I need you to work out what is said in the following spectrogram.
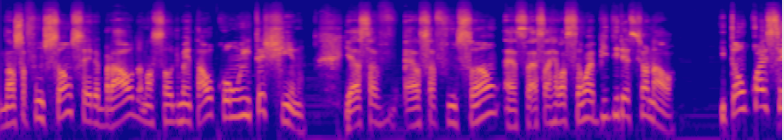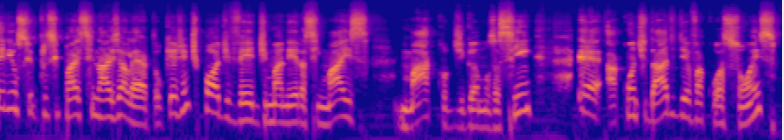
nossa função cerebral, da nossa saúde mental com o intestino. E essa, essa função, essa, essa relação é bidirecional. Então, quais seriam os principais sinais de alerta? O que a gente pode ver de maneira assim mais macro, digamos assim, é a quantidade de evacuações,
